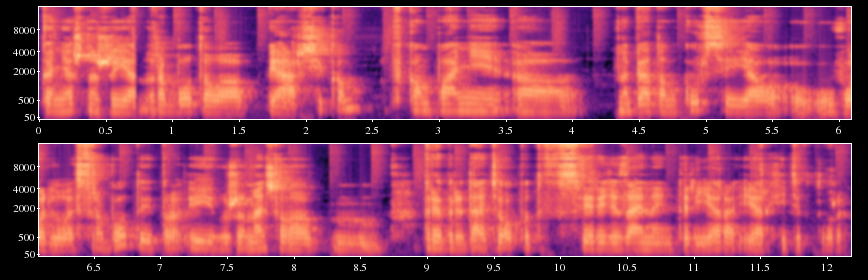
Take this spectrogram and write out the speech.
конечно же, я работала пиарщиком в компании а, на пятом курсе я уволилась с работы и, и уже начала м, приобретать опыт в сфере дизайна интерьера и архитектуры.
